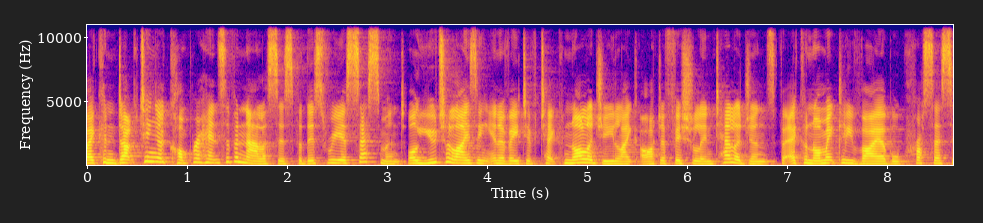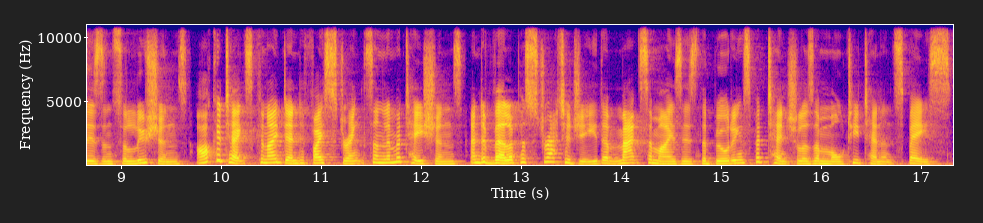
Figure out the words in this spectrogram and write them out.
By conducting a comprehensive analysis for this reassessment while utilizing innovative technology like artificial intelligence for economically viable processes and solutions, architects can identify strengths and limitations and develop a strategy that maximizes the building's potential as a multi tenant space.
